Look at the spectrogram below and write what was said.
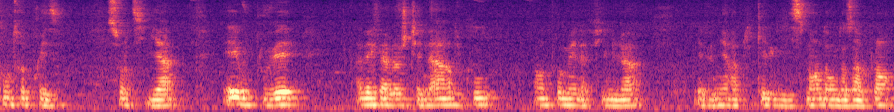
contreprise sur le tibia et vous pouvez, avec la loge ténard, du coup, empaumer la fibula et venir appliquer le glissement donc dans un plan.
